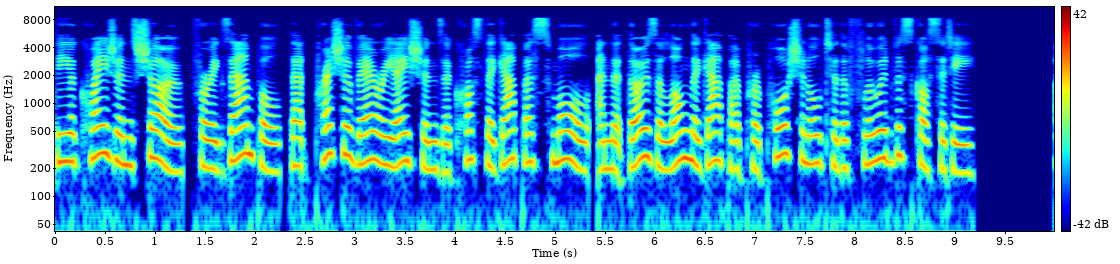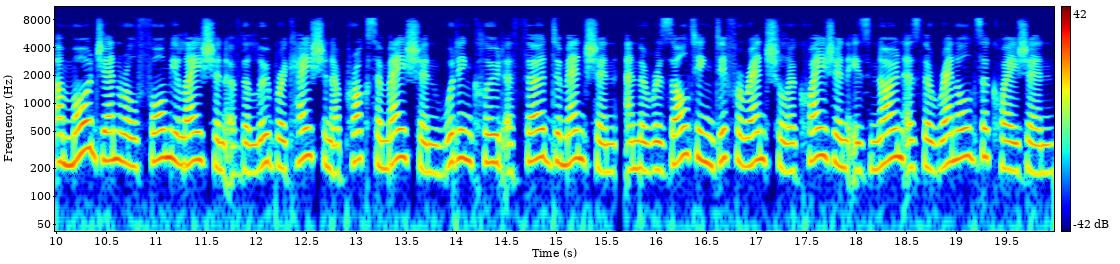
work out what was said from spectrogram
The equations show, for example, that pressure variations across the gap are small, and that those along the gap are proportional to the fluid viscosity. A more general formulation of the lubrication approximation would include a third dimension, and the resulting differential equation is known as the Reynolds equation.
